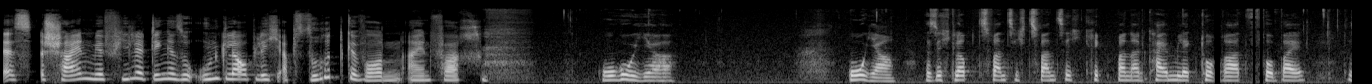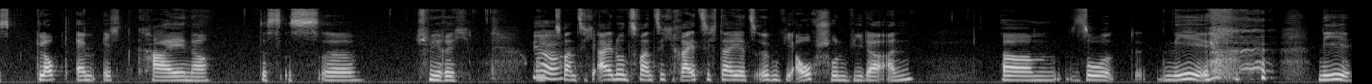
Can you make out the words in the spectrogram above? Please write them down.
es scheinen mir viele Dinge so unglaublich absurd geworden einfach. Oh ja. Oh ja. Also ich glaube, 2020 kriegt man an keinem Lektorat vorbei. Das glaubt einem echt keiner. Das ist äh, schwierig. Und ja. 2021 reiht sich da jetzt irgendwie auch schon wieder an. Ähm, so, nee. nee,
